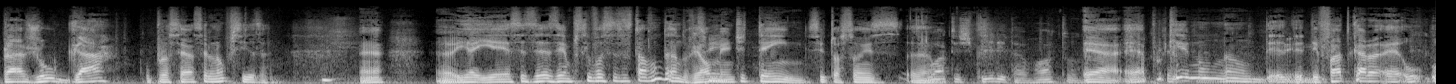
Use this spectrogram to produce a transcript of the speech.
Para julgar o processo ele não precisa. né? Eh, e aí esses exemplos que vocês estavam dando realmente tem situações ah, Voto espírita, voto. é, é porque não, não de, de, de fato, cara, é, o, o,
